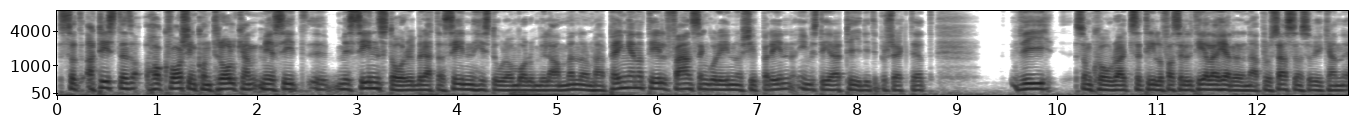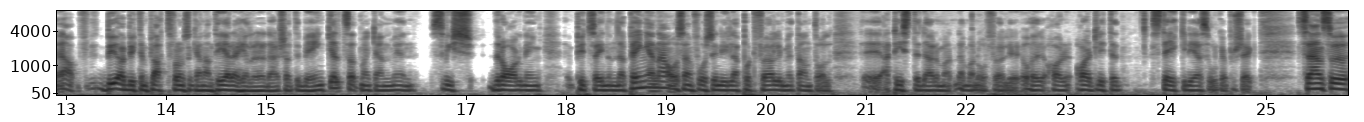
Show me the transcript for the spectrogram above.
så att artisten har kvar sin kontroll, kan med, sitt, med sin story berätta sin historia om vad de vill använda de här pengarna till. Fansen går in och chippar in, investerar tidigt i projektet. Vi som co-write ser till att facilitera hela den här processen så vi kan, ja, vi har byggt en plattform som kan hantera hela det där så att det blir enkelt så att man kan med en swish-dragning pytsa in de där pengarna och sen få sin lilla portfölj med ett antal eh, artister där man, där man då följer och har, har ett litet stake i deras olika projekt. Sen så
